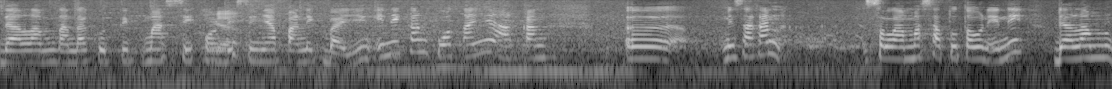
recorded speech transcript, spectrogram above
dalam tanda kutip masih kondisinya panik buying, ini kan kuotanya akan eh, misalkan selama satu tahun ini dalam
